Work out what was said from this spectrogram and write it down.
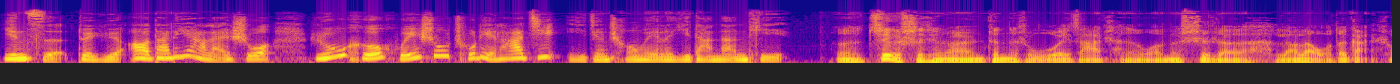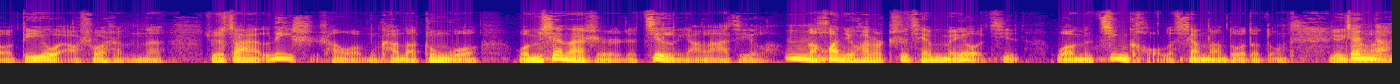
因此，对于澳大利亚来，来说，如何回收处理垃圾已经成为了一大难题。嗯，这个事情让人真的是五味杂陈。我们试着聊聊我的感受。第一，我要说什么呢？就是在历史上，我们看到中国，我们现在是禁了洋垃圾了。那换句话说，之前没有禁。我们进口了相当多的东西，真的。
